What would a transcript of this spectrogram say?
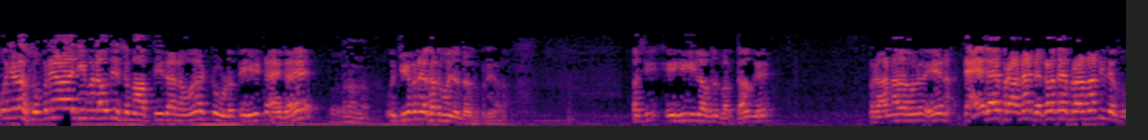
ਉਹ ਜਿਹੜਾ ਸੁਪਨੇ ਵਾਲਾ ਜੀਵਨ ਆ ਉਹਦੀ ਸਮਾਪਤੀ ਦਾ ਨਾਮ ਹੈ ਢੂੰਡਤੇ ਹੀ ਢਹਿ ਗਏ। ਉਹ ਜੀਵਨ ਖਤਮ ਹੋ ਜਾਂਦਾ ਸੁਪਨੇ ਵਾਲਾ। ਅਸੀਂ ਇਹੀ ਲਫ਼ਜ਼ ਵਰਤਾਂਗੇ। ਪ੍ਰਾਣਾ ਦਾ ਮਤਲਬ ਇਹ ਨਾ- ਢਹਿ ਗਏ ਪ੍ਰਾਣਾ, ਨਿਕਲ ਗਏ ਪ੍ਰਾਣਾ ਨਹੀਂ ਦੇਖੋ।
